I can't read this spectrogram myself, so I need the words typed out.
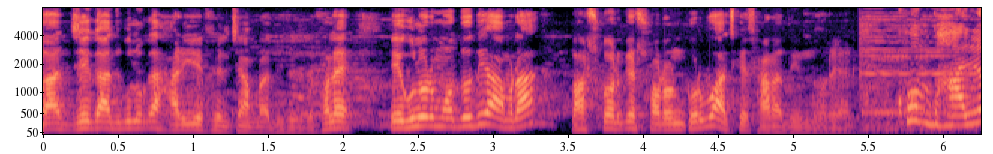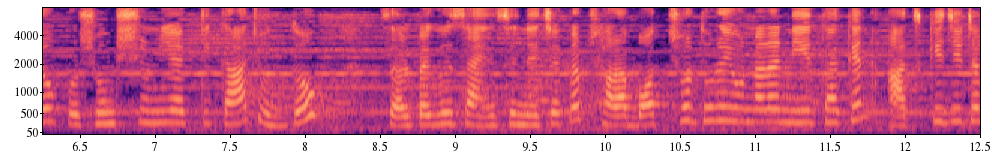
গাছ, যে গাছগুলোকে হারিয়ে ফেলছে আমরা ধীরে ধীরে। ফলে এগুলোর মধ্য দিয়ে আমরা ভাস্করকে স্মরণ করব আজকে সারাদিন ধরে আর খুব ভালো, প্রশংসনীয় একটি কাজ, উদ্যোগ। Jalpaiguri science and nature club সারা বছর ধরেই ওনারা নিয়ে থাকেন। আজকে যেটা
